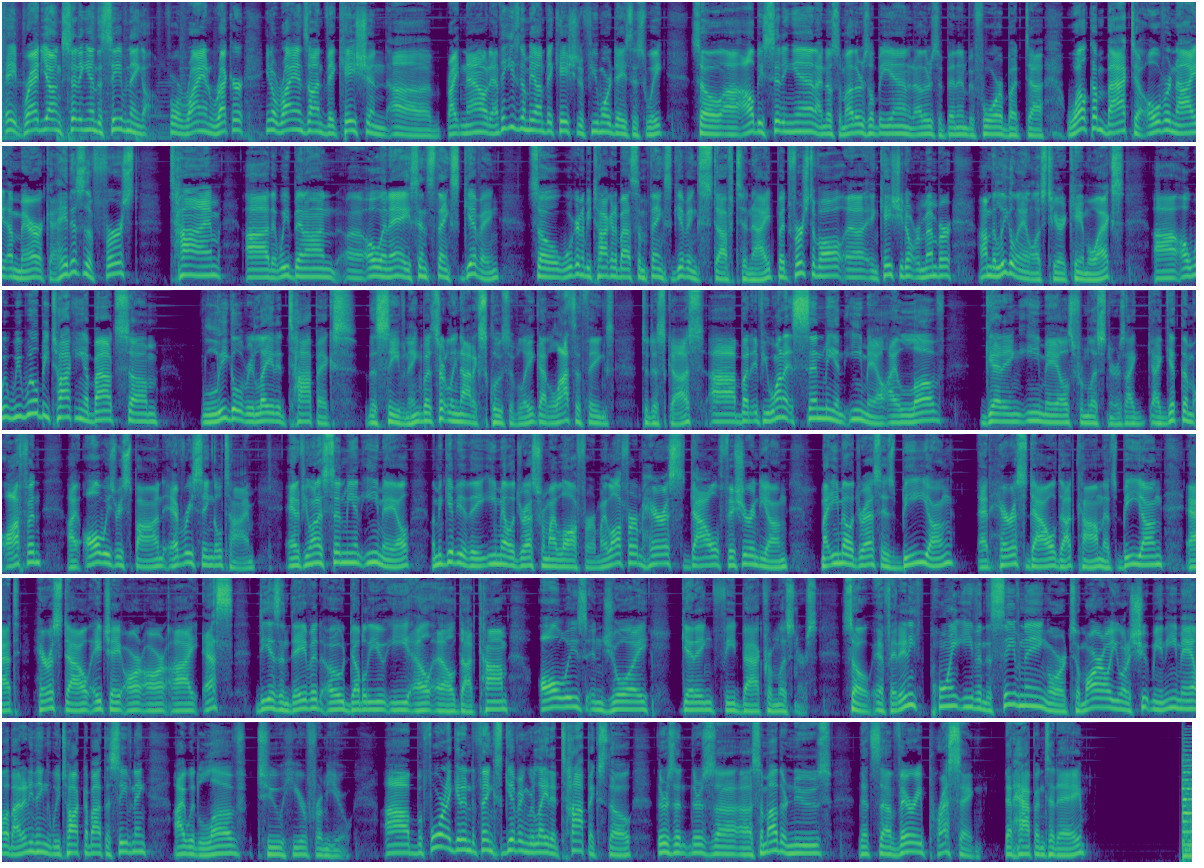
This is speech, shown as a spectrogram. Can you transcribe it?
Hey, Brad Young sitting in this evening for Ryan Wrecker. You know, Ryan's on vacation uh, right now. And I think he's going to be on vacation a few more days this week. So uh, I'll be sitting in. I know some others will be in, and others have been in before. But uh, welcome back to Overnight America. Hey, this is the first time uh, that we've been on uh, O and A since Thanksgiving. So we're going to be talking about some Thanksgiving stuff tonight. But first of all, uh, in case you don't remember, I'm the legal analyst here at KMOX. Uh, we, we will be talking about some legal related topics this evening, but certainly not exclusively. Got lots of things to discuss. Uh, but if you want to send me an email, I love getting emails from listeners. I, I get them often, I always respond every single time. And if you want to send me an email, let me give you the email address for my law firm. My law firm, Harris, Dowell, Fisher, and Young. My email address is byoung at harrisdowell.com. That's B Young at harrisdowell, H A R R I S, D as in David, O W E L L dot com. Always enjoy getting feedback from listeners. So, if at any point, even this evening or tomorrow, you want to shoot me an email about anything that we talked about this evening, I would love to hear from you. Uh, before I get into Thanksgiving related topics, though, there's a, there's uh, uh, some other news that's uh, very pressing that happened today. Yeah,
